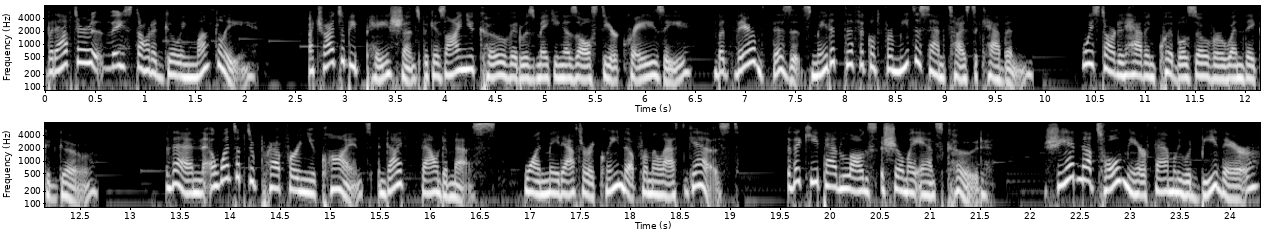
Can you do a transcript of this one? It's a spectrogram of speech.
but after they started going monthly. I tried to be patient because I knew COVID was making us all steer crazy, but their visits made it difficult for me to sanitize the cabin. We started having quibbles over when they could go. Then I went up to prep for a new client and I found a mess, one made after I cleaned up for my last guest. The keypad logs show my aunt's code. She had not told me her family would be there.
